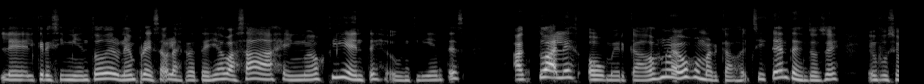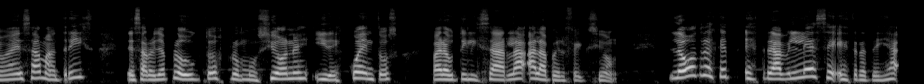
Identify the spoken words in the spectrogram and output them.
el crecimiento de una empresa o la estrategia basada en nuevos clientes o en clientes actuales o mercados nuevos o mercados existentes. Entonces, en función a esa matriz, desarrolla productos, promociones y descuentos para utilizarla a la perfección. Lo otro es que establece estrategias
